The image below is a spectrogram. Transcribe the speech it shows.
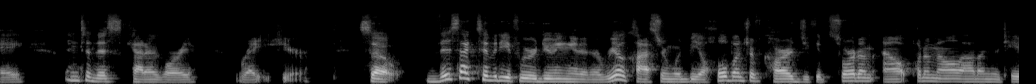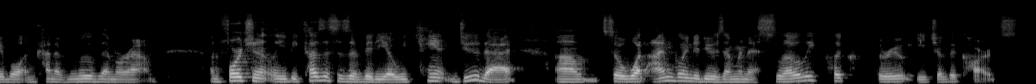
A into this category right here. So this activity, if we were doing it in a real classroom, would be a whole bunch of cards. You could sort them out, put them all out on your table, and kind of move them around. Unfortunately, because this is a video, we can't do that. Um, so what I'm going to do is I'm going to slowly click through each of the cards.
